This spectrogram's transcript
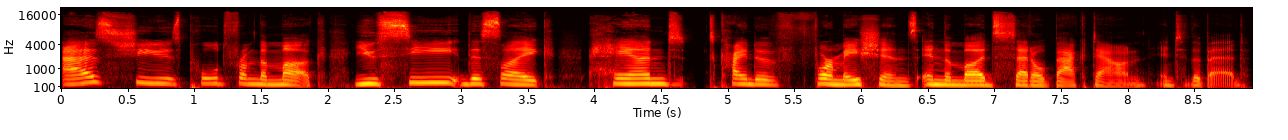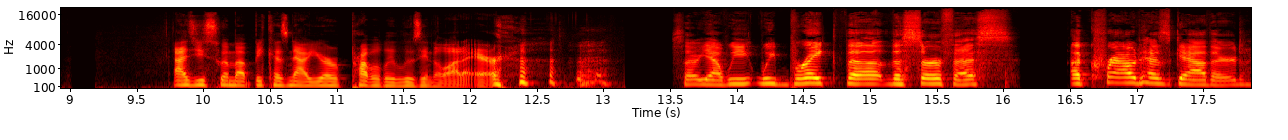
As she is pulled from the muck you see this like hand kind of formations in the mud settle back down into the bed as you swim up because now you're probably losing a lot of air. So yeah, we we break the the surface. A crowd has gathered.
